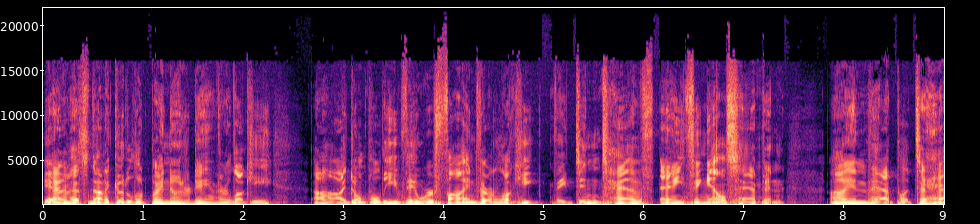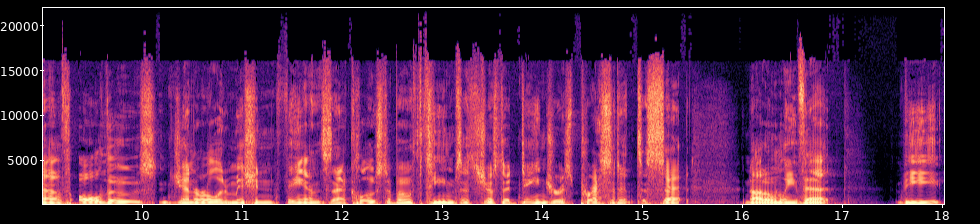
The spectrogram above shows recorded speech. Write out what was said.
Yeah, and that's not a good look by Notre Dame. They're lucky. Uh, I don't believe they were fined. They're lucky they didn't have anything else happen uh, in that. But to have all those general admission fans that close to both teams, it's just a dangerous precedent to set. Not only that, the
